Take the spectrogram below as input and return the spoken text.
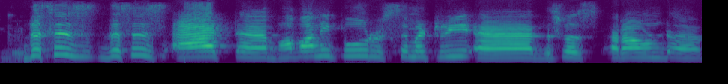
this is this is at uh, Bhavanipur Cemetery. Uh, this was around. Uh,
